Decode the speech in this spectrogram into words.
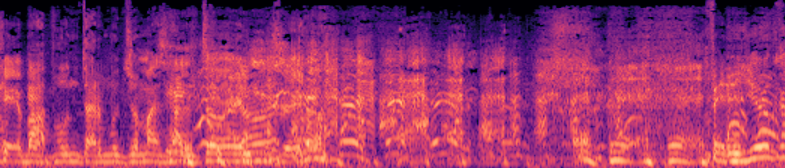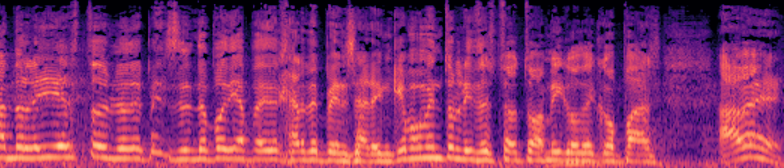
que va a apuntar mucho más alto el museo. Pero yo cuando leí esto no, no podía dejar de pensar, ¿en qué momento le dices esto a tu amigo de copas? A ver,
